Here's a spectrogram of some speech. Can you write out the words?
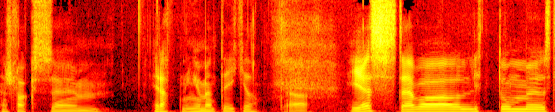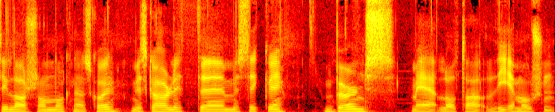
en slags um, retning hun mente ikke. da. Ja. Yes, det var litt om eh, Stig Larsson og Knausgård. Vi skal høre litt uh, musikk, vi. Burns med låta The Emotion.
